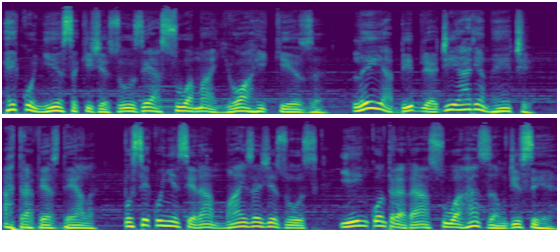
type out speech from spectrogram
Reconheça que Jesus é a sua maior riqueza. Leia a Bíblia diariamente. Através dela, você conhecerá mais a Jesus e encontrará a sua razão de ser.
